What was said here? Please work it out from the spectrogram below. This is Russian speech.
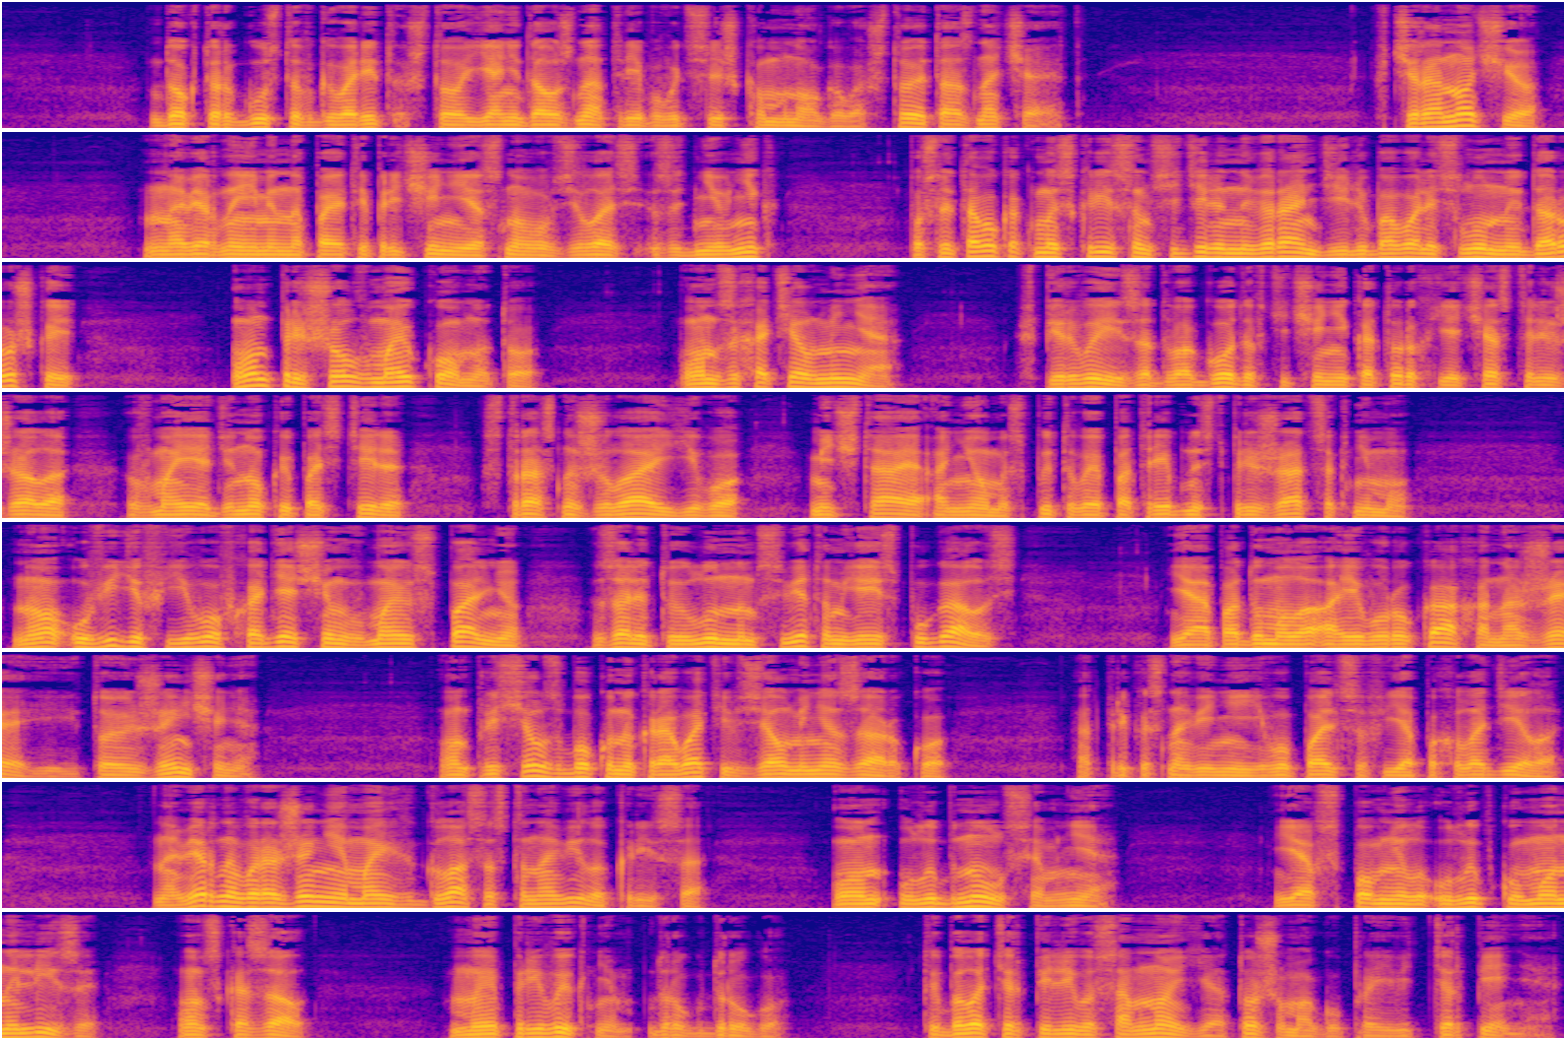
Доктор Густав говорит, что я не должна требовать слишком многого. Что это означает? Вчера ночью, наверное, именно по этой причине я снова взялась за дневник, после того, как мы с Крисом сидели на веранде и любовались лунной дорожкой, он пришел в мою комнату. Он захотел меня. Впервые за два года, в течение которых я часто лежала в моей одинокой постели, страстно желая его, мечтая о нем, испытывая потребность прижаться к нему — но, увидев его входящим в мою спальню, залитую лунным светом, я испугалась. Я подумала о его руках, о ноже и той женщине. Он присел сбоку на кровать и взял меня за руку. От прикосновения его пальцев я похолодела. Наверное, выражение моих глаз остановило Криса. Он улыбнулся мне. Я вспомнила улыбку Моны Лизы. Он сказал, «Мы привыкнем друг к другу». Ты была терпелива со мной, я тоже могу проявить терпение.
